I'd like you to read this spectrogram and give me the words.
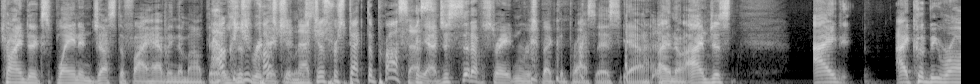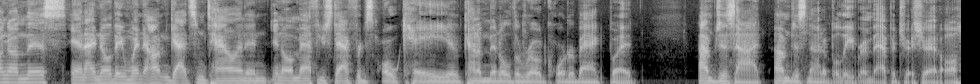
trying to explain and justify having them out there. How could you just question that? Just respect the process. Yeah, just sit up straight and respect the process. Yeah, I know. I'm just, I, I could be wrong on this, and I know they went out and got some talent, and you know Matthew Stafford's okay, kind of middle of the road quarterback, but I'm just not. I'm just not a believer in Matt Patricia at all.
